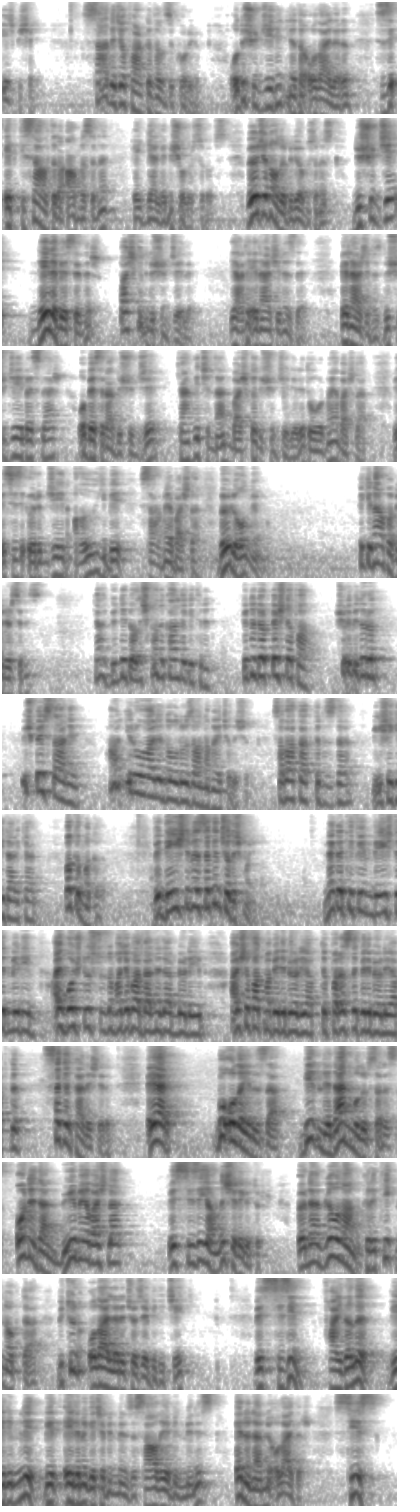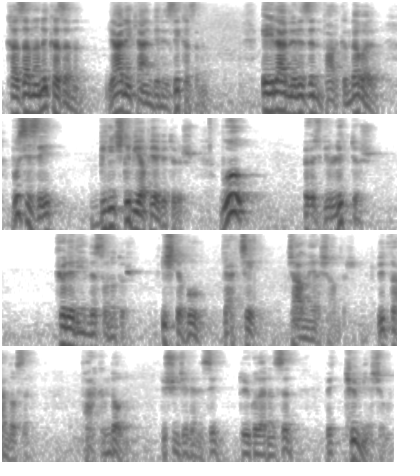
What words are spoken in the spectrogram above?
Hiçbir şey. Sadece farkındalığınızı koruyun. O düşüncenin ya da olayların sizi etkisi altına almasını engellemiş olursunuz. Böylece ne olur biliyor musunuz? Düşünce neyle beslenir? Başka bir düşünceyle. Yani enerjinizle. Enerjiniz düşünceyi besler. O beslenen düşünce kendi içinden başka düşünceleri doğurmaya başlar. Ve sizi örümceğin ağı gibi sarmaya başlar. Böyle olmuyor mu? Peki ne yapabilirsiniz? Ya günde bir alışkanlık haline getirin. Günde 4-5 defa. Şöyle bir durun. 3-5 saniye. Hangi ruh halinde olduğunuzu anlamaya çalışın. Sabah kalktığınızda, bir işe giderken. Bakın bakalım. Ve değiştirmeye sakın çalışmayın. Negatifim, değiştirmeliyim. Ay hoşnutsuzum, acaba ben neden böyleyim? Ayşe Fatma beni böyle yaptı, parasızlık beni böyle yaptı. Sakın kardeşlerim. Eğer bu olayınıza bir neden bulursanız o neden büyümeye başlar ve sizi yanlış yere götürür. Önemli olan kritik nokta bütün olayları çözebilecek ve sizin faydalı, verimli bir eyleme geçebilmenizi sağlayabilmeniz en önemli olaydır. Siz kazananı kazanın. Yani kendinizi kazanın. Eylemlerinizin farkında varın. Bu sizi bilinçli bir yapıya götürür. Bu özgürlüktür. Köleliğin de sonudur. İşte bu gerçek canlı yaşamdır. Lütfen dostlarım farkında olun. Düşüncelerinizin, duygularınızın ve tüm yaşamın.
